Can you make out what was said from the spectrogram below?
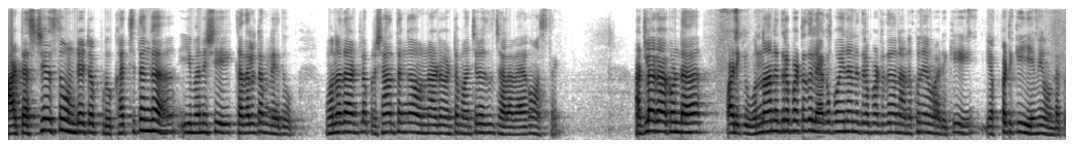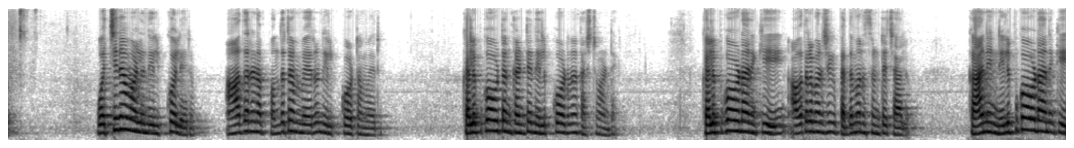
ఆ టెస్ట్ చేస్తూ ఉండేటప్పుడు ఖచ్చితంగా ఈ మనిషి కదలటం లేదు. ఉన్న దాంట్లో ప్రశాంతంగా ఉన్నాడు అంటే మంచి రోజులు చాలా వేగం వస్తాయి. అట్లా కాకుండా వాడికి ఉన్నా నిద్ర పట్టదు లేకపోయినా నిద్ర పట్టదు అని అనుకునేవాడికి ఎప్పటికీ ఏమీ ఉండదు. వచ్చినా వాళ్ళు నిలుపుకోలేరు. ఆదరణ పొందటం వేరు నిలుపుకోవటం వేరు. కలుపుకోవటం కంటే నిలుపుకోవడమే కష్టం అండి. కలుపుకోవడానికి అవతల మనిషికి పెద్ద మనసు ఉంటే చాలు. కానీ నిలుపుకోవడానికి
